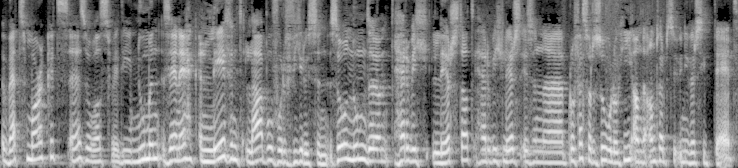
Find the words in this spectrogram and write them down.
wetmarkets, hè, zoals we die noemen, zijn eigenlijk een levend labo voor virussen. Zo noemde Herwig Leerstad. Herwig Leers is een uh, professor zoologie aan de Antwerpse Universiteit,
